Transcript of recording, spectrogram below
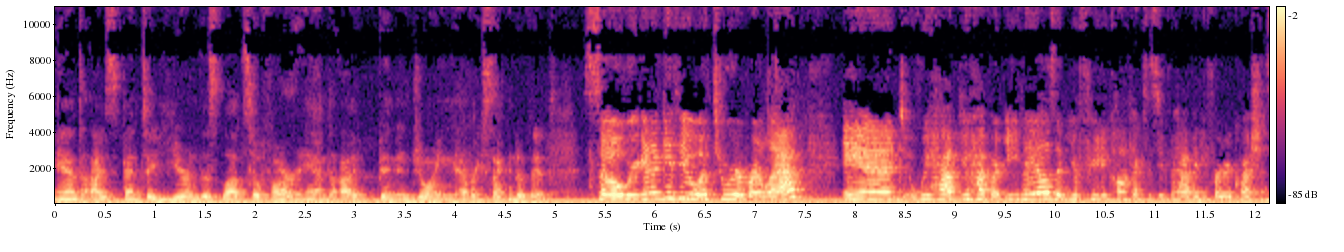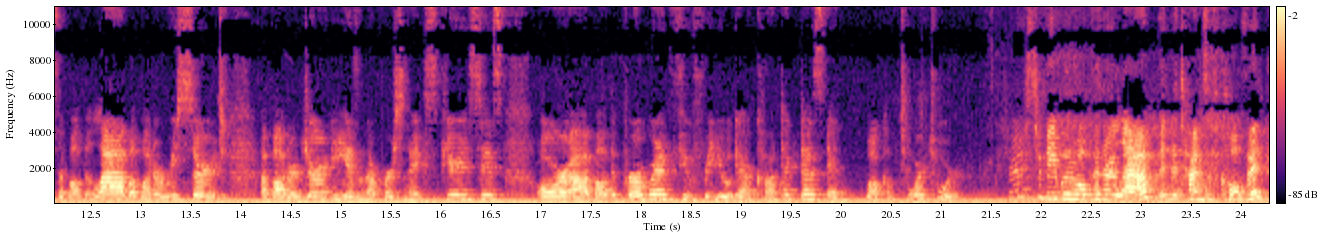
and I've spent a year in this lab so far, and I've been enjoying every second of it. So we're gonna give you a tour of our lab and we have you have our emails and you're free to contact us if you have any further questions about the lab, about our research, about our journey and our personal experiences, or uh, about the program. Feel free to uh, contact us and welcome to our tour. To be able to open our lab in the times of COVID,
